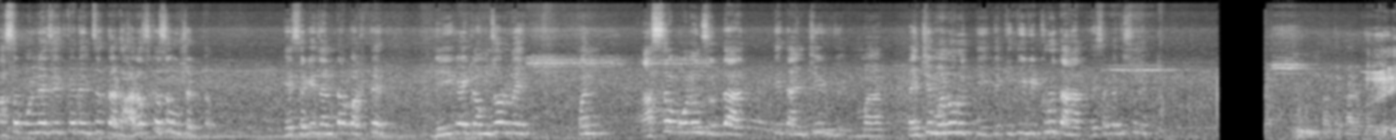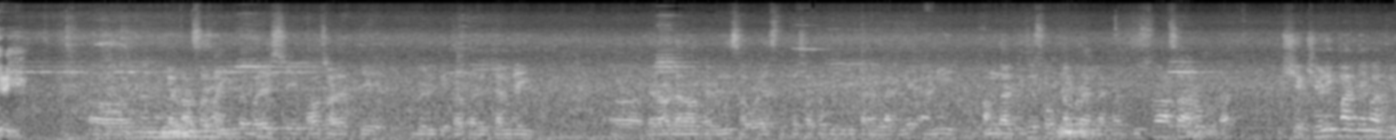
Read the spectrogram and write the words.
असं बोलण्याचं इतकं त्यांचं धाडस कसं होऊ शकतं? हे सगळी जनता बघते. ही काही कमजोर नाही. पण असं बोलून सुद्धा ती त्यांची वि- म- त्यांची मनोवृत्ती ते किती विकृत आहात हे सगळं दिसून येतं. त्यात असं सांगितलं बरेचसे पावसाळ्यात ते बेडूक येतात आणि त्यांनाही डराव डराव करण्याची सवय असते तशा पद्धतीने करायला लागले आणि आमदारकीचे स्वप्न पडायला लागलं. दुसरा असा आरोप होता की शैक्षणिक माध्यमातून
